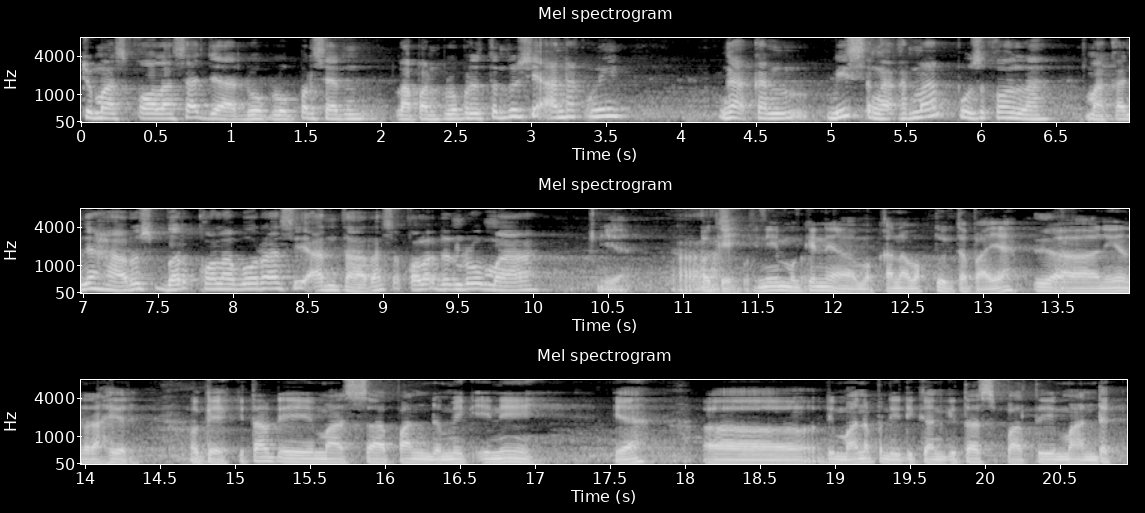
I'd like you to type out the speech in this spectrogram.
cuma sekolah saja 20%, 80% tentu si anak nih nggak akan bisa, nggak akan mampu sekolah. Makanya harus berkolaborasi antara sekolah dan rumah. Iya. Oke, ini mungkin ya karena waktu kita Pak ya. Iya. Eh, ini yang terakhir. Oke, kita di masa pandemik ini ya, eh, di mana pendidikan kita seperti mandek.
